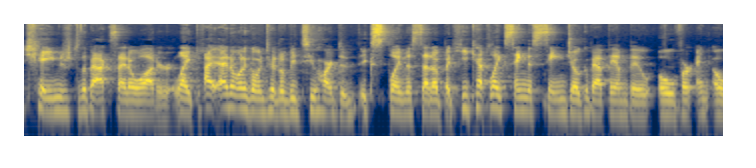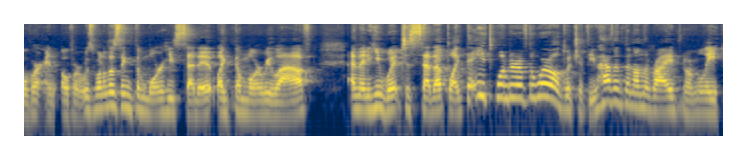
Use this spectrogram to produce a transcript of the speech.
changed the backside of water. Like I, I don't want to go into it; it'll be too hard to explain the setup. But he kept like saying the same joke about bamboo over and over and over. It was one of those things. The more he said it, like the more we laughed. And then he went to set up like the eighth wonder of the world. Which, if you haven't been on the ride, normally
